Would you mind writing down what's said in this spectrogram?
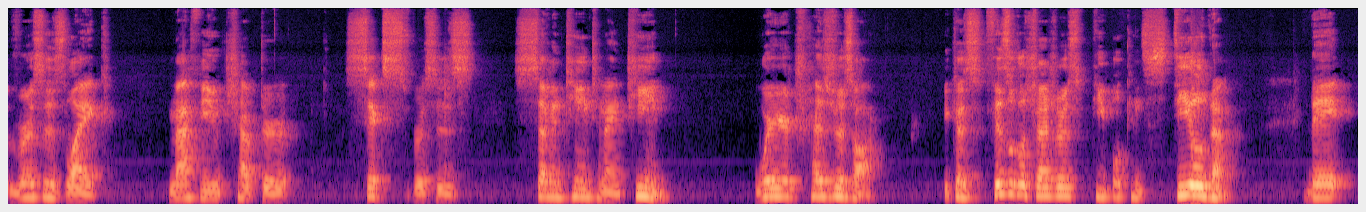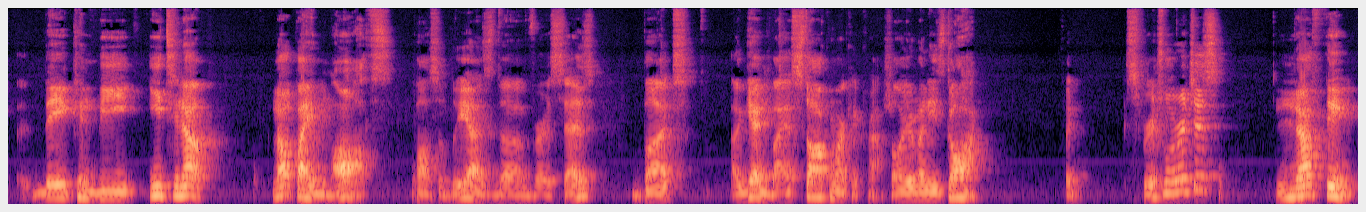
verses like Matthew chapter 6 verses 17 to 19, where your treasures are. Because physical treasures, people can steal them. They they can be eaten up, not by moths, possibly, as the verse says, but again by a stock market crash. All your money's gone. But spiritual riches, nothing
